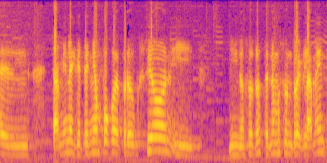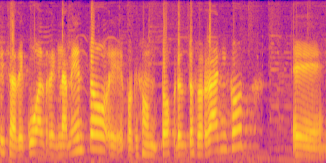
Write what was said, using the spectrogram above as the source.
el también el que tenía un poco de producción y, y nosotros tenemos un reglamento y se adecua al reglamento, eh, porque son todos productos orgánicos, eh,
